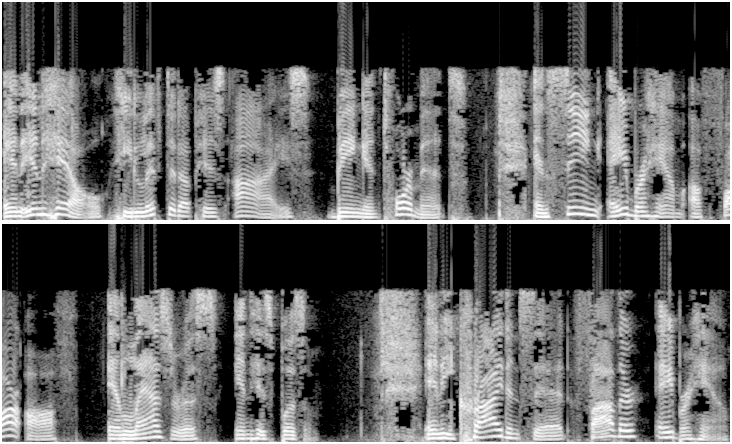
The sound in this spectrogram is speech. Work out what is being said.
And in hell he lifted up his eyes, being in torment, and seeing Abraham afar off and Lazarus in his bosom. And he cried and said, Father Abraham.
